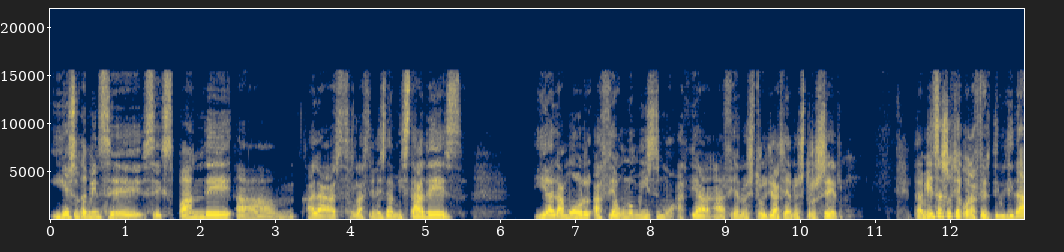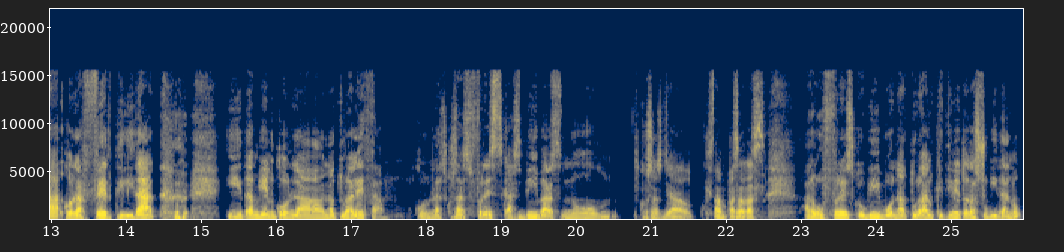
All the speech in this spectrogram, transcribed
Y eso también se, expande a, las relaciones de amistades y al amor hacia uno mismo, hacia, hacia nuestro yo, hacia nuestro ser. También se asocia con la fertilidad, con la fertilidad y también con la naturaleza, con las cosas frescas, vivas, no cosas ya que están pasadas. Algo fresco, vivo, natural, que tiene toda su vida, ¿no?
